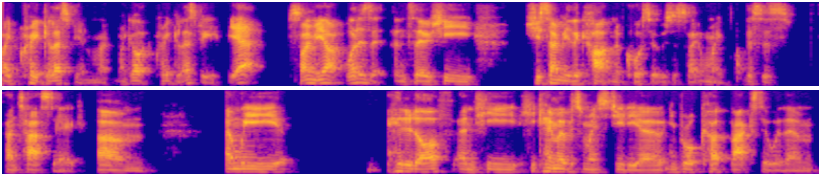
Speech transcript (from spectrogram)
by Craig Gillespie. And I'm like, my God, Craig Gillespie, yeah, sign me up. What is it? And so she she sent me the cut, and of course it was just like, oh my, this is fantastic. Um, and we hit it off, and he he came over to my studio, and he brought Kirk Baxter with him.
